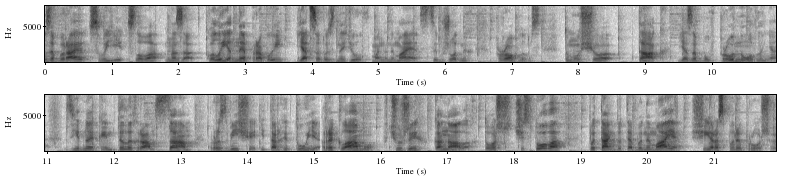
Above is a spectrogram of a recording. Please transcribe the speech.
Забираю свої слова назад. Коли я не правий, я це визнаю. В мене немає з цим жодних проблемс. Тому що так, я забув про оновлення, згідно яким Телеграм сам розміщує і таргетує рекламу в чужих каналах. Тож, чистова. Питань до тебе немає. Ще раз перепрошую.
